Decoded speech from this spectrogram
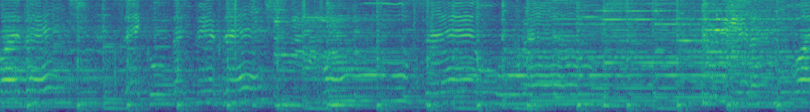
vai vējš, sekundes tiedzēš, pulsē un elš. Diena tu vai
